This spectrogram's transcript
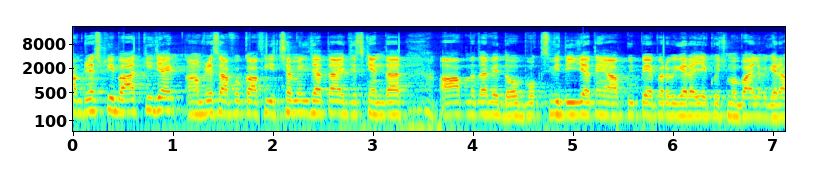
आमरेस्ट की बात की जाए आमरेस्ट आपको काफ़ी अच्छा मिल जाता है, जिसके अंदर आप मतलब ये दो बुक्स भी दी जाते हैं। आप कोई पेपर वगैरह या कुछ मोबाइल वगैरह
